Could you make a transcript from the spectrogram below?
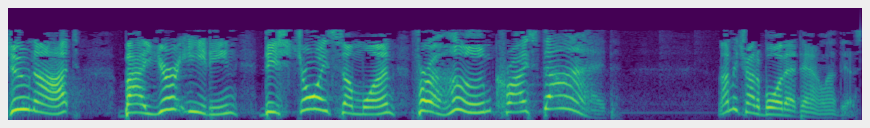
Do not by your eating destroy someone for whom Christ died. Let me try to boil that down like this.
